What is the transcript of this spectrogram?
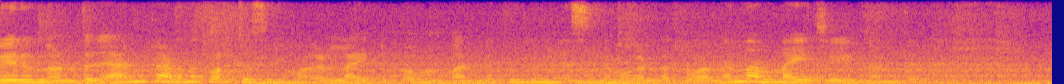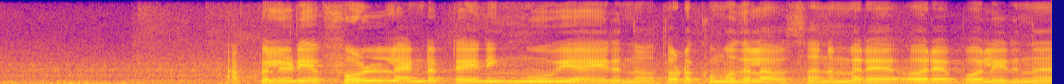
വരുന്നുണ്ട്. ഞാൻ കാണുന്ന കുറച്ച് സിനിമകളിലായിട്ട് ഇപ്പം വന്ന് കുഞ്ഞു സിനിമകളിലൊക്കെ വന്ന് നന്നായി ചെയ്യുന്നുണ്ട്. അപ്പലിയുടെ ഫുൾ എന്റർടൈനിങ് മൂവി ആയിരുന്നോ? തുടക്കം മുതൽ അവസാനം വരെ ഒരേപോലെ ഇരുന്ന്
